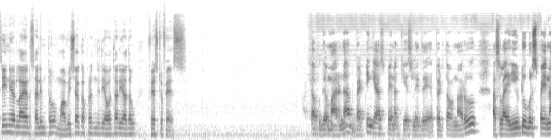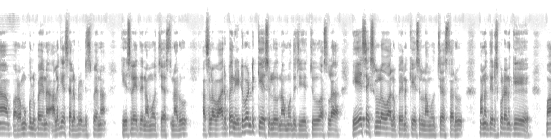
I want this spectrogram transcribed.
సీనియర్ లాయర్ సలీంతో మా విశాఖ ప్రతినిధి Avatar Yadav face to face టాప్గా మారిన బెట్టింగ్ యాప్స్ పైన కేసులు అయితే పెడతా ఉన్నారు. అసలు యూట్యూబర్స్ పైన ప్రముఖుల పైన అలాగే సెలబ్రిటీస్ పైన కేసులు అయితే నమోదు చేస్తున్నారు. అసలు వారిపైన ఎటువంటి కేసులు నమోదు చేయొచ్చు? అసలు ఏ సెక్షన్లో వాళ్ళపైన కేసులు నమోదు చేస్తారు? మనం తెలుసుకోవడానికి మా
